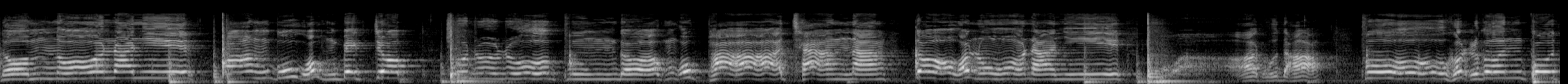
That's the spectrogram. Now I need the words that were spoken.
넘노나니 광복백접 주르르 풍덕 옥파 창낭 떠노나니? 와로다? 붉은 꽃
